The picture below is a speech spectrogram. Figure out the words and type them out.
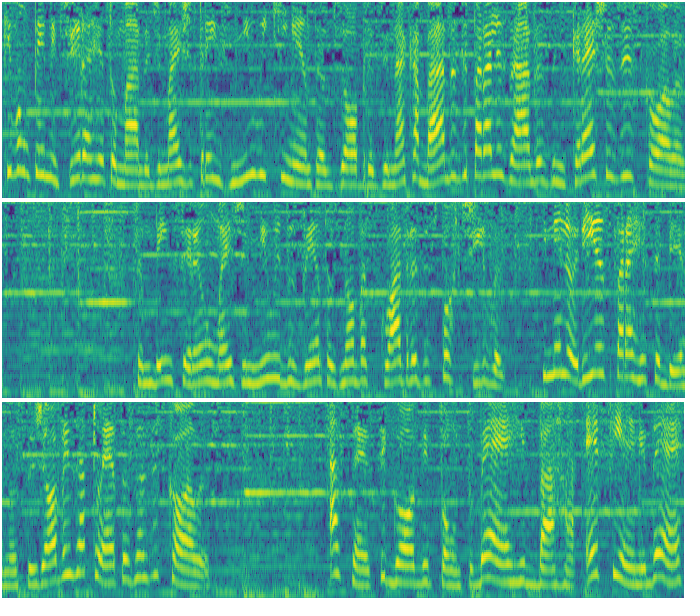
que vão permitir a retomada de mais de 3.500 obras inacabadas e paralisadas em creches e escolas. Também serão mais de 1.200 novas quadras esportivas e melhorias para receber nossos jovens atletas nas escolas. Acesse gov.br barra FNDE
